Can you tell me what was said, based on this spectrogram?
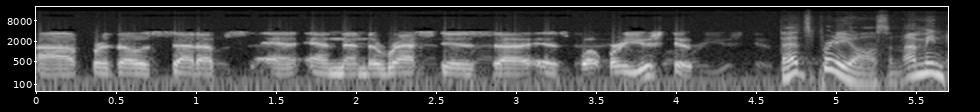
uh, for those setups, and, and then the rest is uh, is what we're used to. That's pretty awesome. I mean,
